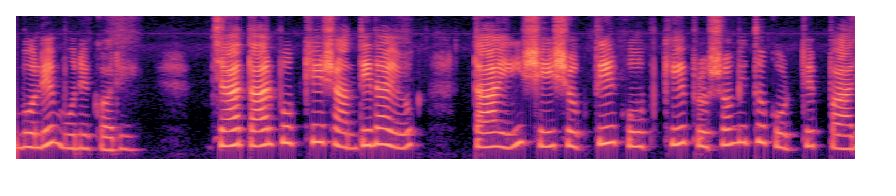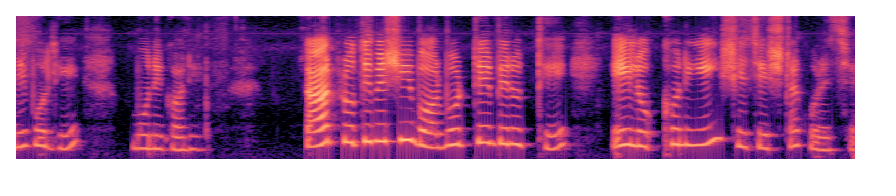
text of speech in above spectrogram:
বলে মনে করে। যা তার পক্ষে শান্তিদায়ক, তাই সেই শক্তির কোপকে প্রশমিত করতে পারে বলে মনে করে। তার প্রতিবেশী বর্বরদের বিরুদ্ধে এই লক্ষ্য নিয়েই সে চেষ্টা করেছে।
